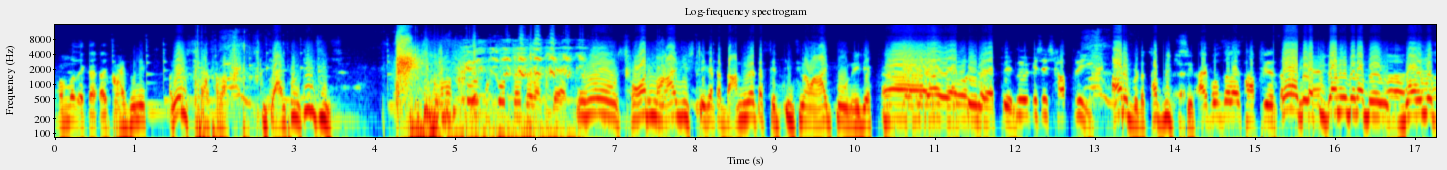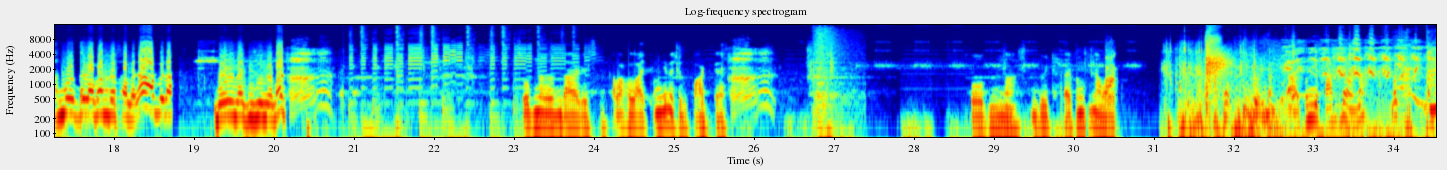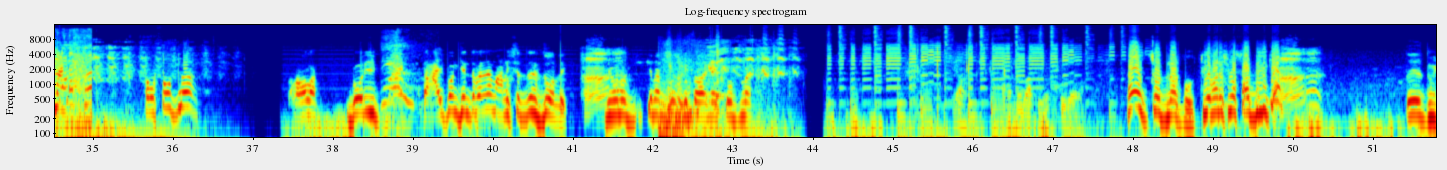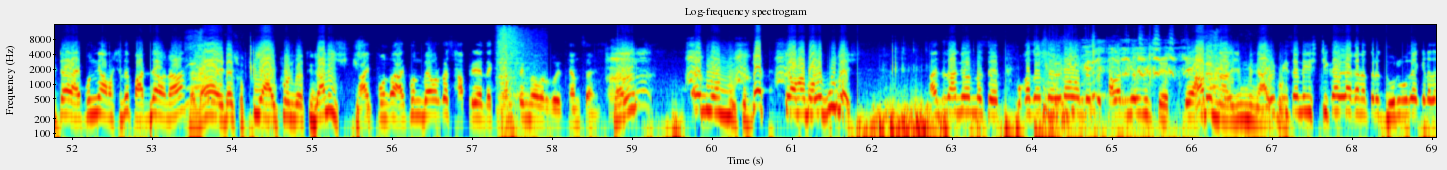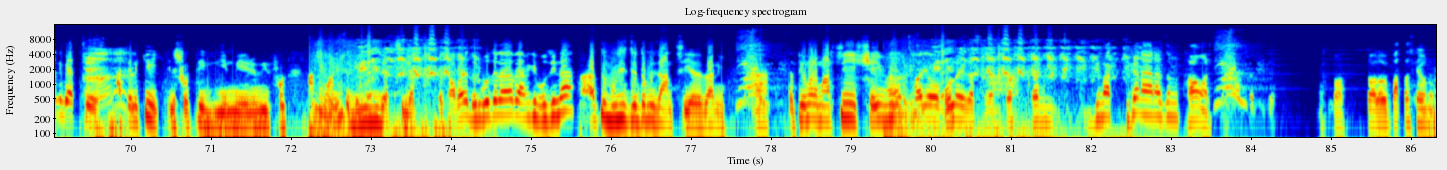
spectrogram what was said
Phone বাজে কাট iPhone? আইফোনে এই শালা শালা তুই কি আইফোন কিনছিস? তোর তোর দেখ দেখ ও সরি মাই মিস্টেক একটা দামি একটা সেট কিনছিলাম আইফোন এই দেখ অ্যাপেল অ্যাপেল তুই আরে বেটা আইফোন চালায় সাপড়ি এ বেটা তুই জানিস বেটা বে- বড় লোক মোর পোলা বান্ধব সালে। আ বেটা বলি না কিছু না বাট চোদ না দাঁড়া গেছে। আলা হলো আইফোন কিনে শুধু পার্ট দেয় চোদ না দুইটা। আইফোন কিনে আমার আইফোন দিয়ে পার্ট দাও না? তোর না। গরিব। আইফোন কিনতে পারে না মানুষের সাথে চলে জীবনে কেনার দুধ করতে হয় না তোর না। এই চোদনার পো তুই আমার সময় সব দিলি কেন তুই দুইটা আইফোন নিয়ে আমার সাথে পার্ট দাও না। দাদা এটা সত্যি আইফোন তুই জানিস আইফোন আইফোন ব্যবহার করে সাপড়ি দেখ স্যামসাং ব্যবহার করে স্যামসাং অন্য দেখ তুই আমার বলত বুঝাইস আমি তো জানি অন্য সেট পোকা যাচ্ছে ওটাও অন্য সেট খাবার রিয়েলমি সেট আরে না এমনি না আইফোন পিছনে স্টিকার লাগানো তোর দূর বোঝায় কেটা জানি বেচছে। আসলে কি? এটা সত্যি রিয়েলমি রিয়েলমি ফোন আমি মানুষের দূর যাচ্ছিলাম সবাই দূর বোঝালে হবে আমি কি বুঝি না? আর তুই বুঝিস যে তুমি জানছি জানি। হ্যাঁ। তা তুই আমার মারছিস সেই সরি ও ভুল হয়ে গেছে। একদম দিমাগ ঠিকানা আনার জন্য খাওয়া মারছি চল চল ওই বাতাস খেয়ে না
